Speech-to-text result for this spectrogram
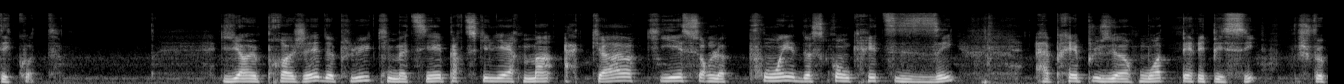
d'écoute. Il y a un projet de plus qui me tient particulièrement à cœur, qui est sur le point de se concrétiser après plusieurs mois de péripéties. Je veux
